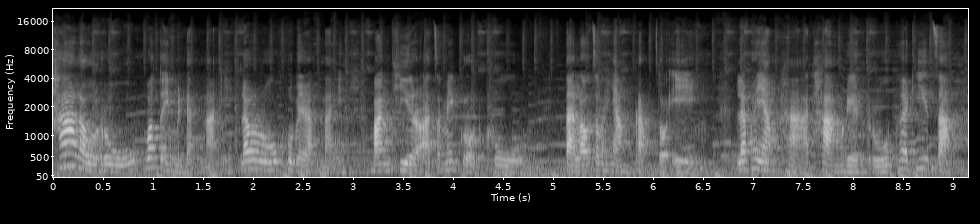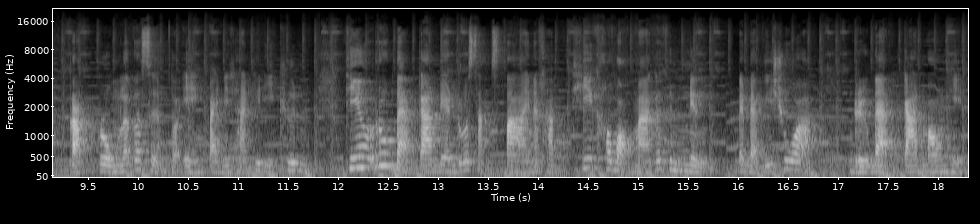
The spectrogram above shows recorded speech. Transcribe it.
ถ้าเรารู้ว่าตัวเองเป็นแบบไหน แล้วรู้ครูเป็นแบบไหน บางทีเราอาจจะไม่โกรธครู แต่เราจะพยายามปรับตัวเอง และพยายามหาทางเรียนรู้เพื่อที่จะปรับปรุงแล้วก็เสริมตัวเองไปในทางที่ดีขึ้น ที่รูปแบบการเรียนรู้สั่งสไตล์นะครับ ที่เขาบอกมาก็คือ 1 เป็นแบบวิชวลหรือแบบการมองเห็น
